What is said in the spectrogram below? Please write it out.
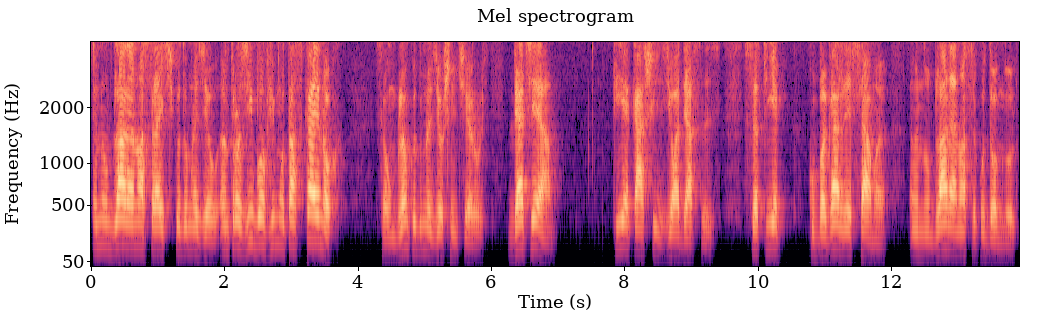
în umblarea noastră aici cu Dumnezeu? Într-o zi vom fi mutați ca Enoch, să umblăm cu Dumnezeu și în ceruri. De aceea, fie ca și ziua de astăzi, să fie cu băgare de seamă în umblarea noastră cu Domnul,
